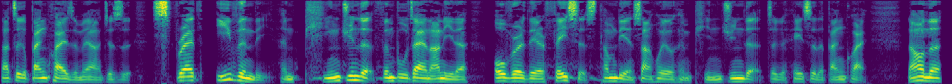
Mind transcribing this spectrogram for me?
那这个斑块怎么样？就是 spread evenly，很平均的分布在哪里呢？Over their faces，他们脸上会有很平均的这个黑色的斑块。然后呢，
